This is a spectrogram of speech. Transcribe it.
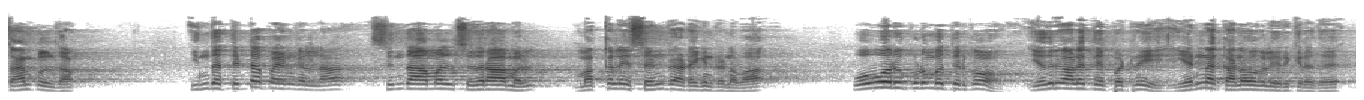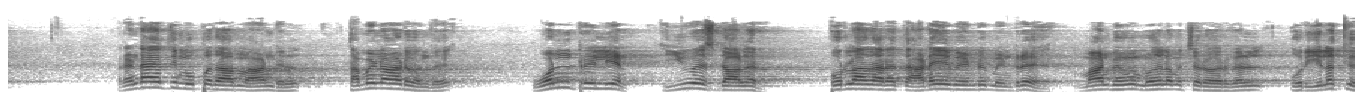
சாம்பிள் தான். இந்த திட்ட பயன்கள்லாம் சிந்தாமல் சிதறாமல் மக்களை சென்று அடைகின்றனவா? ஒவ்வொரு குடும்பத்திற்கும் எதிர்காலத்தை பற்றி என்ன கனவுகள் இருக்கிறது? ரெண்டாயிரத்தி முப்பதாம் ஆண்டில் தமிழ்நாடு வந்து ஒன் ட்ரில்லியன் யூஎஸ் டாலர் பொருளாதாரத்தை அடைய வேண்டும் என்று மாண்புமிகு முதலமைச்சர் அவர்கள் ஒரு இலக்கு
